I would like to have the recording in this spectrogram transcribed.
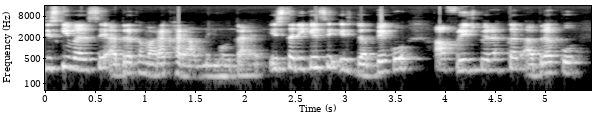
जिसकी वजह से अदरक हमारा खराब नहीं होता है। इस तरीके से इस डब्बे को आप फ्रिज में रखकर अदरक को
